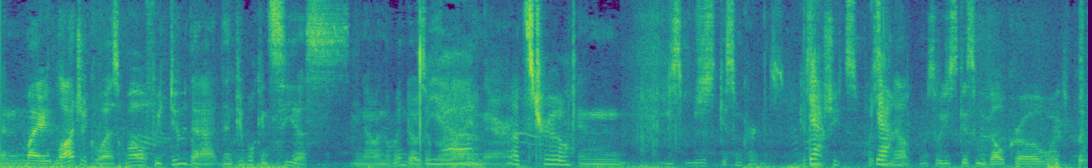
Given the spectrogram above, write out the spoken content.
And my logic was, well, if we do that, then people can see us, you know, in the windows if we're Yeah. lying there. That's true. and just, just get some curtains, get Yeah. some sheets, put Yeah. something up. So we just get some Velcro, we just put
